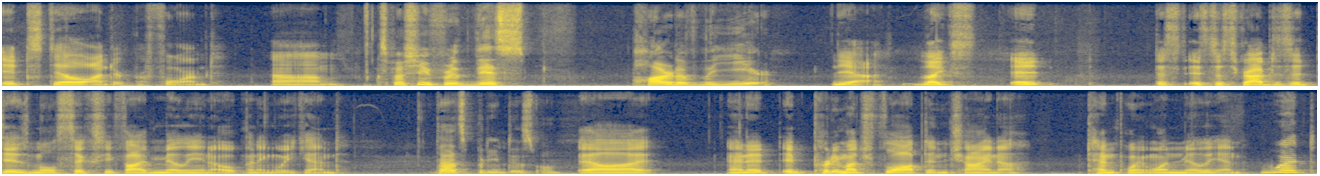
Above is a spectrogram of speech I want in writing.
it still underperformed. Um, Especially for this part of the year. Yeah, like it. This it's described as a dismal 65 million opening weekend. That's pretty dismal. Uh, and it, it pretty much flopped in China, 10.1 million. What?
